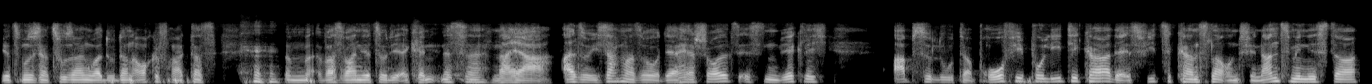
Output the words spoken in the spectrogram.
Jetzt muss ich dazu sagen, weil du dann auch gefragt hast, ähm, was waren jetzt so die Erkenntnisse? Naja, also ich sag mal so, der Herr Scholz ist ein wirklich absoluter Profipolitiker, der ist Vizekanzler und Finanzminister,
